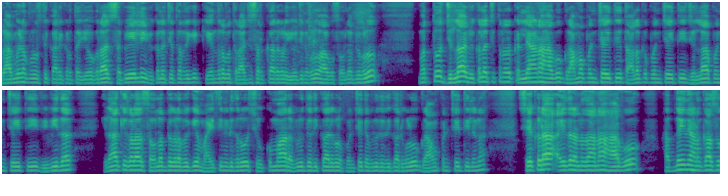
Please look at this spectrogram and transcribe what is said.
ಗ್ರಾಮೀಣ ಪ್ರವೃತ್ತಿ ಕಾರ್ಯಕರ್ತ ಯೋಗರಾಜ್, ಸಭೆಯಲ್ಲಿ ವಿಕಲಚೇತನರಿಗೆ ಕೇಂದ್ರ ಮತ್ತು ರಾಜ್ಯ ಸರ್ಕಾರಗಳ ಯೋಜನೆಗಳು ಹಾಗೂ ಸೌಲಭ್ಯಗಳು ಮತ್ತು ಜಿಲ್ಲಾ ವಿಕಲಚೇತನರ ಕಲ್ಯಾಣ ಹಾಗೂ ಗ್ರಾಮ ಪಂಚಾಯಿತಿ, ತಾಲೂಕು ಪಂಚಾಯಿತಿ, ಜಿಲ್ಲಾ ಪಂಚಾಯಿತಿ ವಿವಿಧ ಇಲಾಖೆಗಳ ಸೌಲಭ್ಯಗಳ ಬಗ್ಗೆ ಮಾಹಿತಿ ನೀಡಿದರು. ಶಿವಕುಮಾರ್ ಅಭಿವೃದ್ಧಿ ಅಧಿಕಾರಿಗಳು, ಪಂಚಾಯತ್ ಅಭಿವೃದ್ಧಿ ಅಧಿಕಾರಿಗಳು, ಗ್ರಾಮ ಪಂಚಾಯಿತಿಯಲ್ಲಿನ ಶೇಕಡಾ ಐದರ ಅನುದಾನ ಹಾಗೂ ಹದಿನೈದನೇ ಹಣಕಾಸು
